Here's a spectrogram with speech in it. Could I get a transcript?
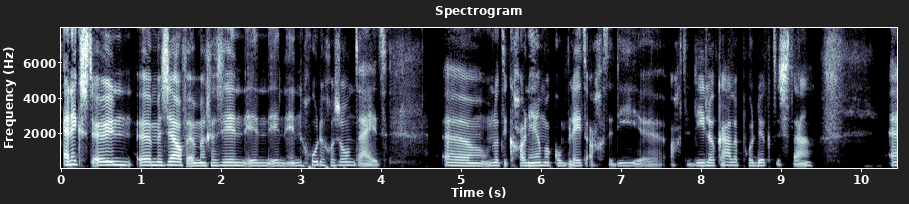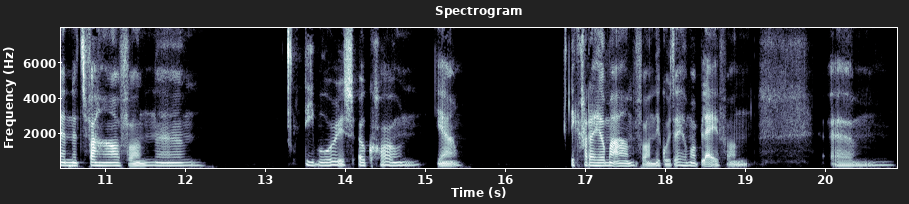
en ik steun uh, mezelf en mijn gezin in, in, in goede gezondheid. Uh, omdat ik gewoon helemaal compleet achter die, uh, achter die lokale producten sta. En het verhaal van uh, die boer is ook gewoon, ja. Ik ga daar helemaal aan van. Ik word er helemaal blij van. Um,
